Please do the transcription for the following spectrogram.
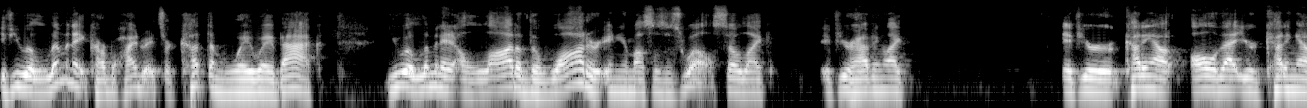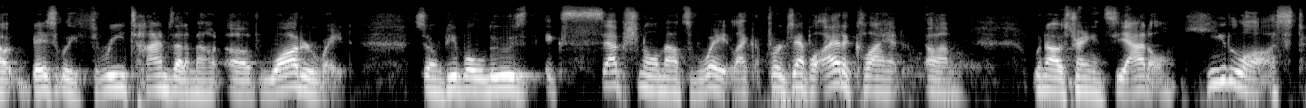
if you eliminate carbohydrates or cut them way, way back, you eliminate a lot of the water in your muscles as well. So like if you're having like if you're cutting out all of that, you're cutting out basically three times that amount of water weight. So when people lose exceptional amounts of weight, like for example, I had a client um, when I was training in Seattle, he lost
